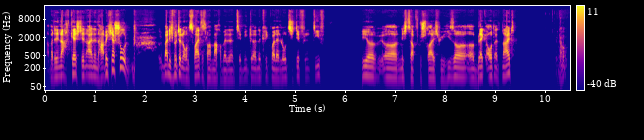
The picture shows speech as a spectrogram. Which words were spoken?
Aber den Nachtcache, den einen habe ich ja schon. Ich meine, ich würde den auch ein zweites Mal machen, wenn er einen Terminkalender kriegt, weil der lohnt sich definitiv. Hier, äh, nicht Zapfenstreich, wie hieß er? Äh, Blackout at Night. Genau.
